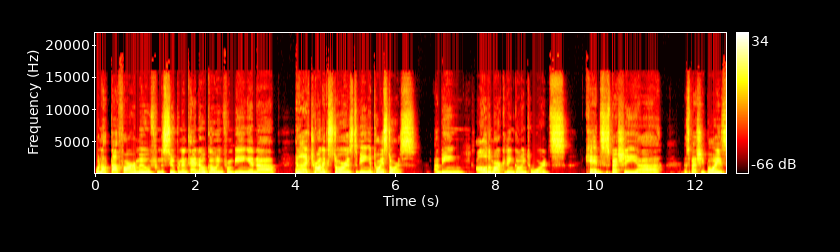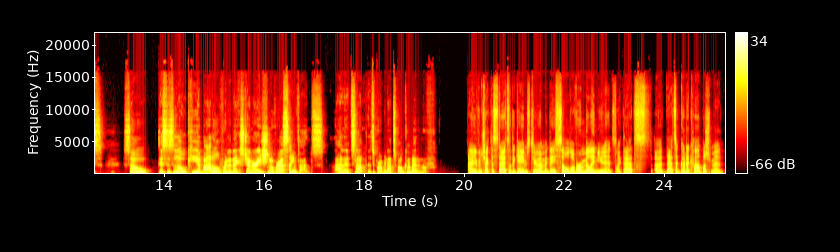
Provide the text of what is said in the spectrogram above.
we're not that far removed from the Super Nintendo going from being in uh, in electronic stores to being in toy stores and being all the marketing going towards kids, especially uh, especially boys. So this is low key a battle for the next generation of wrestling fans, and it's not it's probably not spoken about enough. I even checked the stats of the games too. I mean, they sold over a million units. Like that's uh, that's a good accomplishment.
